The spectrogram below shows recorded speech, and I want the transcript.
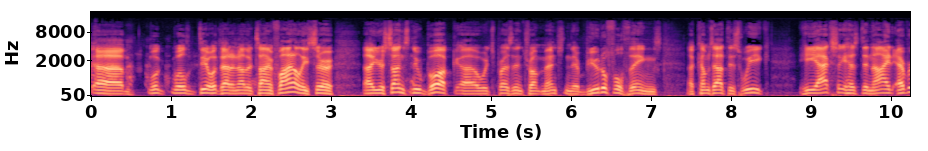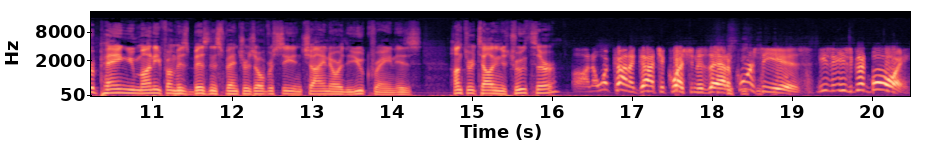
Um, we'll we'll deal with that another time. Finally, sir, uh, your son's new book, uh, which President Trump mentioned, "They're Beautiful Things," uh, comes out this week. He actually has denied ever paying you money from his business ventures overseas in China or the Ukraine. Is Hunter telling the truth, sir? Oh, now what kind of gotcha question is that? Of course he is. He's a, he's a good boy.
